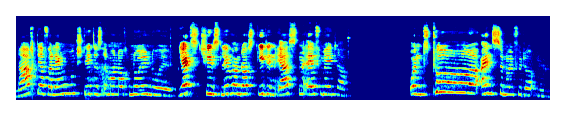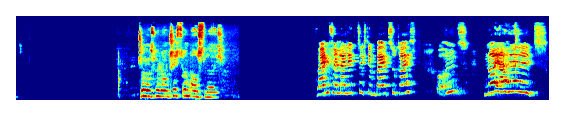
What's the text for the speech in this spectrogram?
Nach der Verlängerung steht es immer noch 0-0. Jetzt schießt Lewandowski den ersten Elfmeter. Und Tor 1-0 für Dortmund. Thomas Müller schießt und Ausgleich. Weidenfeller legt sich den Ball zurecht und Neuer hält's.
